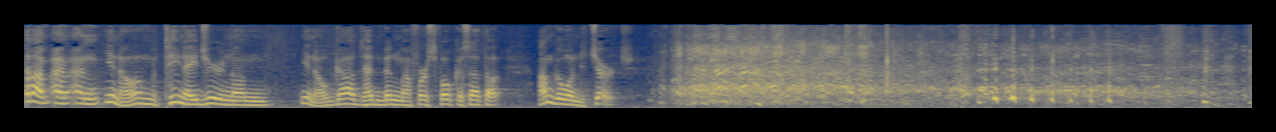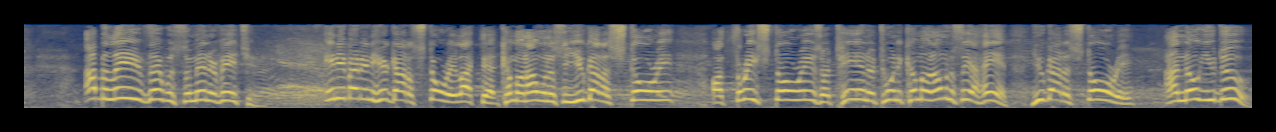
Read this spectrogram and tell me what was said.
And I'm, I'm, I'm, you know, I'm a teenager, and I'm, you know, God hadn't been my first focus. I thought, I'm going to church. I believe there was some intervention. Anybody in here got a story like that? Come on, I want to see you got a story, or three stories, or ten, or twenty. Come on, I want to see a hand. You got a story. I know you do.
